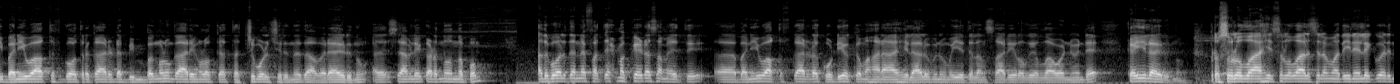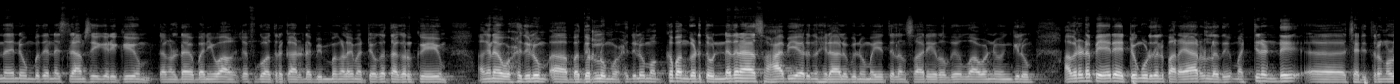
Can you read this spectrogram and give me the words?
ഈ ബനി വാക്കിഫ് ഗോത്രക്കാരുടെ ബിംബങ്ങളും കാര്യങ്ങളൊക്കെ തച്ചു പൊളിച്ചിരുന്നത് അവരായിരുന്നു ഇസ്ലാമിലേക്ക് കടന്നു വന്നപ്പം അതുപോലെ തന്നെ ഫത്തേഹ് മക്കയുടെ സമയത്ത് ബനി വാഖഫ്കാരുടെ കൊടിയൊക്കെ മഹാനായ ഹിലാലുബിൻ ഉമയ്യത്തിൽ അൻസാരി റളിയല്ലാഹുവിന്റെ കയ്യിലായിരുന്നു. റസൂലുള്ളാഹി സ്വല്ലല്ലാഹി അലൈഹി വസല്ലം മദീനയിലേക്ക് വരുന്നതിന് മുമ്പ് തന്നെ ഇസ്ലാം സ്വീകരിക്കുകയും തങ്ങളുടെ ബനി വാഖഫ് ഗോത്രക്കാരുടെ ബിംബങ്ങളെ മറ്റൊക്കെ തകർക്കുകയും അങ്ങനെ ഒഹദിലും ബദറിലും ഒഹദിലും ഒക്കെ പങ്കെടുത്ത ഉന്നതനായ സഹാബിയായിരുന്നു ഹിലാലുബിൻ ഉമയ്യത്തിൽ അൻസാരി റളിയല്ലാഹു എങ്കിലും അവരുടെ പേര് ഏറ്റവും കൂടുതൽ പറയാറുള്ളത് മറ്റ് രണ്ട് ചരിത്രങ്ങൾ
